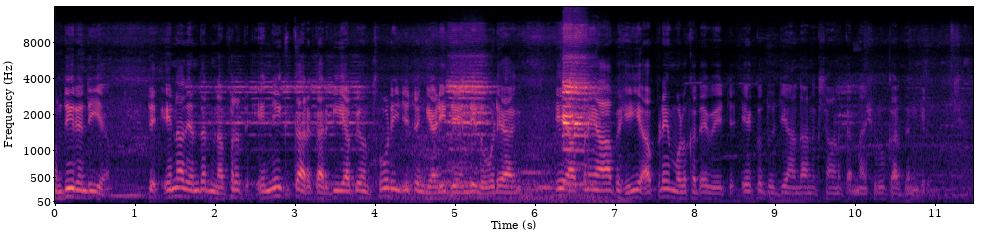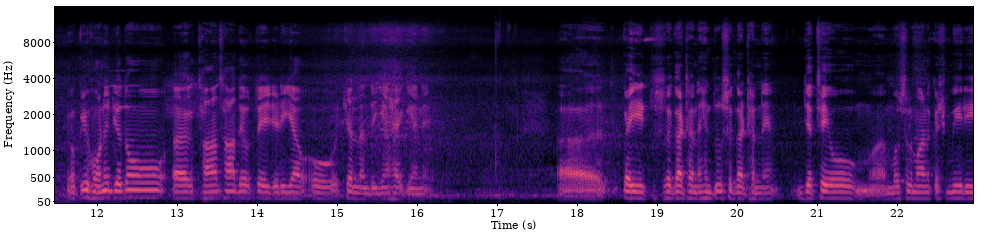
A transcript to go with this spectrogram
ਹੁੰਦੀ ਰਹਿੰਦੀ ਆ। ਤੇ ਇਹਨਾਂ ਦੇ ਅੰਦਰ ਨਫ਼ਰਤ ਇੰਨੀ ਕੁ ਘਰ ਕਰ ਗਈ ਆ ਵੀ ਹੁਣ ਥੋੜੀ ਜਿਹੀ ਚੰਗਿਆੜੀ ਦੇਣ ਦੀ ਲੋੜ ਆ। ਇਹ ਆਪਣੇ ਆਪ ਹੀ ਆਪਣੇ ਮੁਲਕ ਦੇ ਵਿੱਚ ਇੱਕ ਦੂਜਿਆਂ ਦਾ ਨੁਕਸਾਨ ਕਰਨਾ ਸ਼ੁਰੂ ਕਰ ਦੇਣਗੇ। ਕਿਉਂਕਿ ਹੁਣ ਜਦੋਂ ਥਾਂ ਥਾਂ ਦੇ ਉੱਤੇ ਜਿਹੜੀ ਆ ਉਹ ਚੱਲਣ ਦੀਆਂ ਹੈਗੀਆਂ ਨੇ। ਕਈ ਸੰਗਠਨ, ਹਿੰਦੂ ਸੰਗਠਨ ਨੇ, ਜਿੱਥੇ ਉਹ ਮੁਸਲਮਾਨ, ਕਸ਼ਮੀਰੀ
